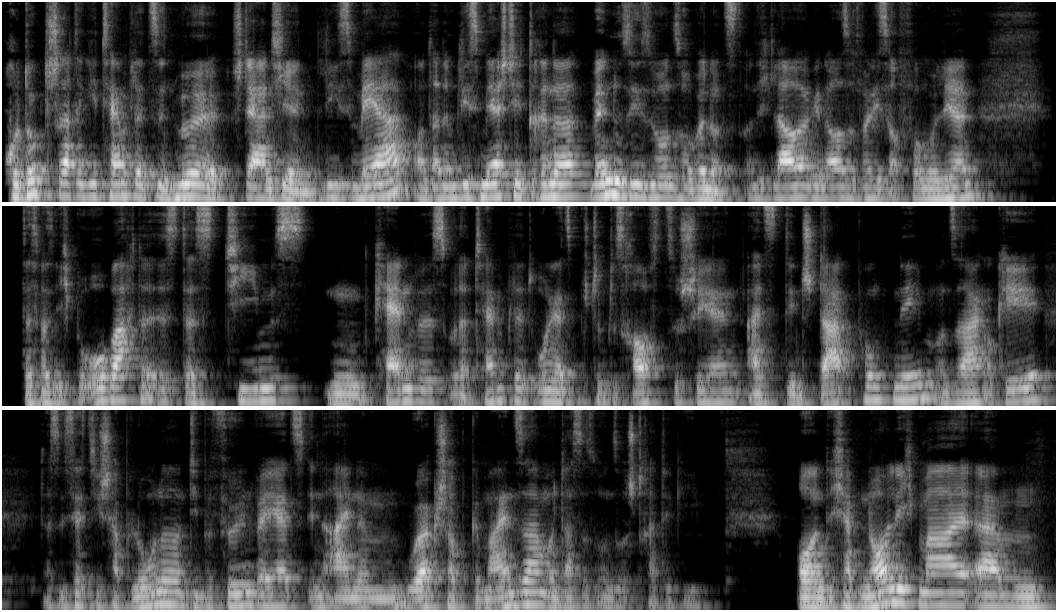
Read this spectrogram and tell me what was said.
Produktstrategie-Templates sind Müll, Sternchen, lies mehr und dann im Lies mehr steht drinne, wenn du sie so und so benutzt. Und ich glaube, genauso würde ich es auch formulieren das, was ich beobachte, ist, dass Teams ein Canvas oder Template, ohne jetzt bestimmtes rauszuschälen, als den Startpunkt nehmen und sagen, okay, das ist jetzt die Schablone und die befüllen wir jetzt in einem Workshop gemeinsam und das ist unsere Strategie. Und ich habe neulich mal ähm,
